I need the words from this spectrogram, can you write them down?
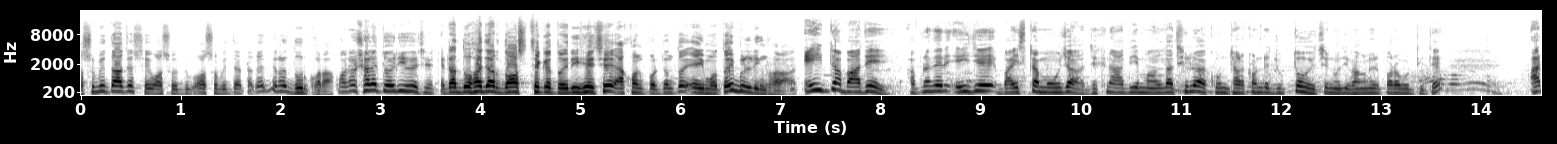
অসুবিধা আছে সেই অসু- অসুবিধাটাকে যেন দূর করা। কত সালে তৈরি হয়েছে এটা? দু হাজার দশ থেকে তৈরি হয়েছে এখন পর্যন্ত এই মতোই বিল্ডিং ধরা এইটা বাদে আপনাদের এই যে বাইশটা মৌজা, যেখানে আদি মালদা ছিল, এখন ঝাড়খণ্ডে যুক্ত হয়েছে নদী ভাঙনের পরবর্তীতে, আর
